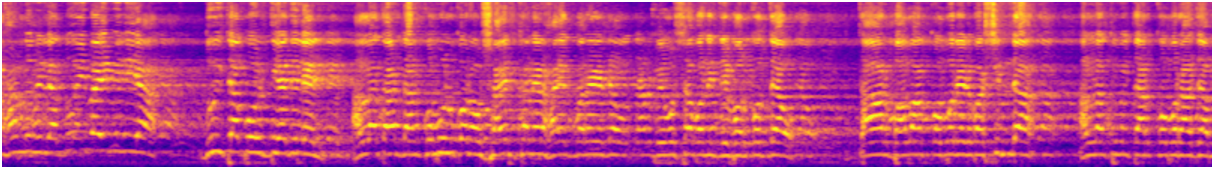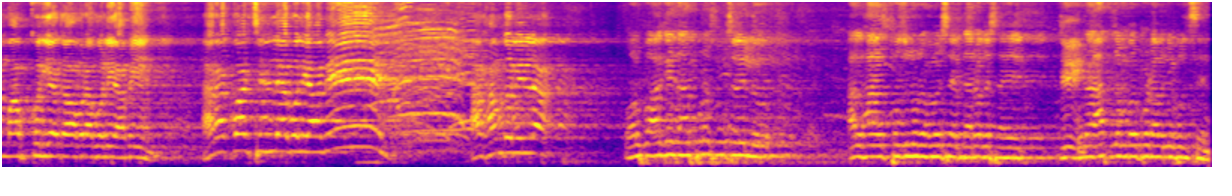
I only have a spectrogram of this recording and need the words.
আলহামদুলিল্লাহ দুই ভাই মিলিয়া দুইটা পোস্ট দিয়ে দিলেন। আল্লাহ তার দান কবুল করো। সাহেব খানের হায়াত বাড়াই দাও তার ব্যবসা বাণিজ্যে বরকত দাও। তার বাবা কবরের বাসিন্দা। আল্লাহ তুমি তার কবর আজাব মাফ করিয়া দাও আমরা বলি আমিন। আর একবার চিল্লা বলি আমিন। আলহামদুলিল্লাহ। অল্প আগে যার প্রশংসা হইল আলহাজ ফজলুর রহমান সাহেব দারোগা সাহেব। আট নম্বর পড়া উনি বলছেন।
